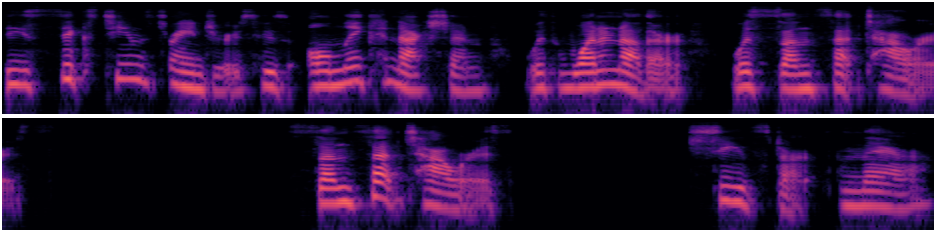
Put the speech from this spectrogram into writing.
these 16 strangers whose only connection with one another was Sunset Towers. Sunset Towers. She'd start from there.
